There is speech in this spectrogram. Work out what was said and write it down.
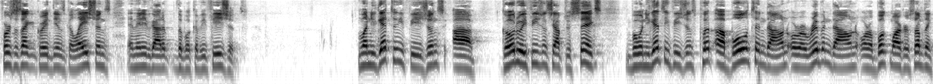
First and Second Corinthians, Galatians, and then you've got the book of Ephesians. When you get to Ephesians, uh, go to Ephesians chapter 6. But when you get to Ephesians, put a bulletin down or a ribbon down or a bookmark or something,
